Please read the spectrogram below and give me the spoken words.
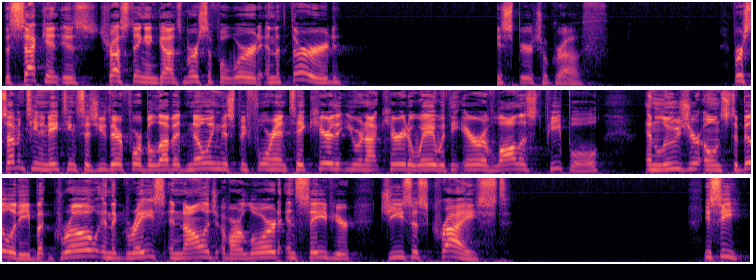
The second is trusting in God's merciful word. And the third is spiritual growth. Verse 17 and 18 says, You therefore, beloved, knowing this beforehand, take care that you are not carried away with the error of lawless people and lose your own stability, but grow in the grace and knowledge of our Lord and Savior, Jesus Christ. You see,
